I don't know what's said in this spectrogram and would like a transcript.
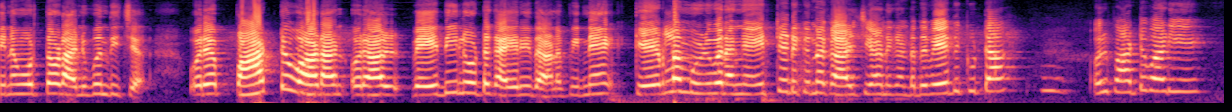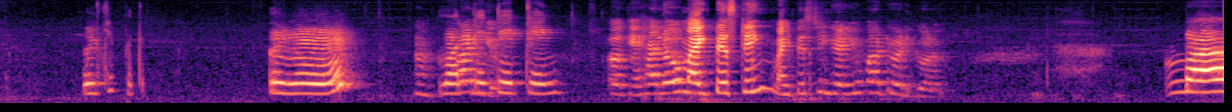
ദിനത്തോടനുബന്ധിച്ച് ഒരു പാട്ട് പാടാൻ ഒരാൾ വേദിയിലോട്ട് കയറിയതാണ്. പിന്നെ കേരളം മുഴുവൻ അങ്ങ് ഏറ്റെടുക്കുന്ന കാഴ്ചയാണ് കണ്ടത്. വേദിക്കുട്ട ഒരു പാട്ട് പാടിയേ. Hello mike testing mike testing കഴിഞ്ഞു പാട്ട് പാടിക്കോളൂ Bye.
